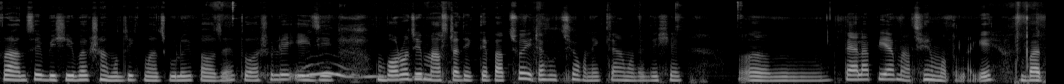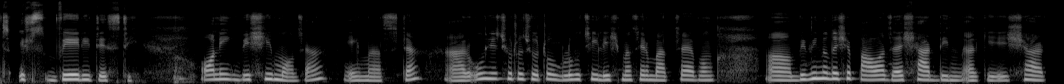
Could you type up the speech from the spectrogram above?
ফ্রান্সে বেশিরভাগ সামুদ্রিক মাছগুলোই পাওয়া যায়। তো আসলে এই যে বড় যে মাছটা দেখতে পাচ্ছ, এটা হচ্ছে অনেকটা আমাদের দেশের তেলাপিয়া মাছের মতো লাগে বাট ইটস ভেরি টেস্টি অনেক বেশি মজা এই মাছটা। আর ওই যে ছোটো ছোটো, ওগুলো হচ্ছে ইলিশ মাছের বাচ্চা এবং বিভিন্ন দেশে পাওয়া যায় দিন আর কি ষাট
